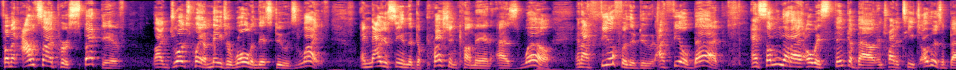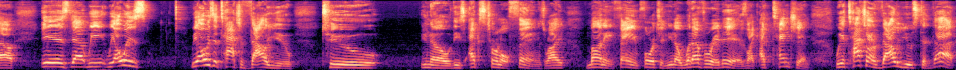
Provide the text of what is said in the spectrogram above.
from an outside perspective, like drugs play a major role in this dude's life. And now you're seeing the depression come in as well. And I feel for the dude, I feel bad. And something that I always think about and try to teach others about is that we, we always, we always attach value to, you know, these external things, right? Money, fame, fortune, you know, whatever it is, like attention. We attach our values to that,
